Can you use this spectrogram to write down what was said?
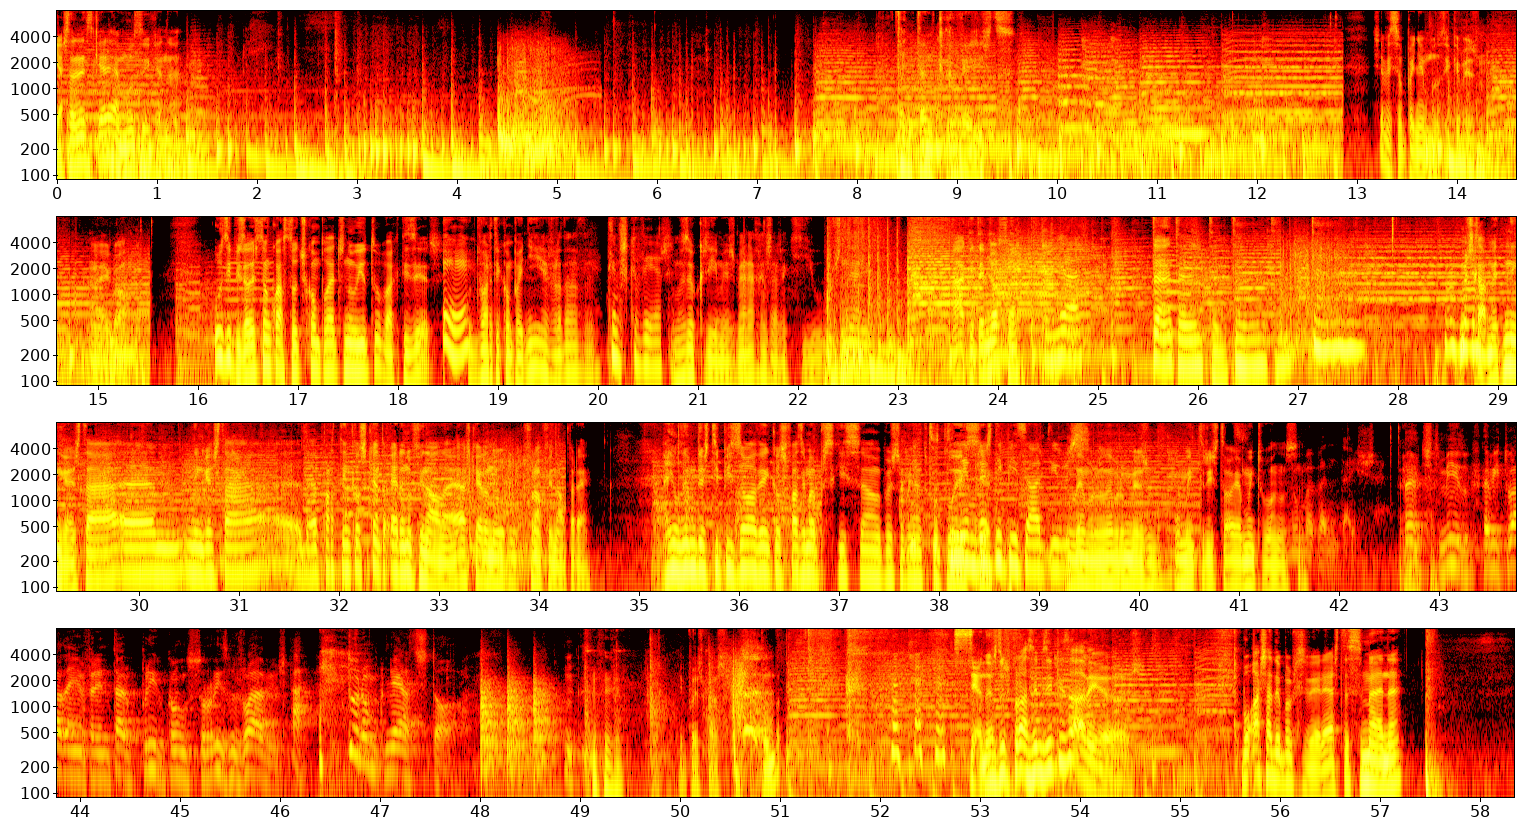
E esta nem sequer é a música, não é? Tenho tanto que rever isto. Deixa eu ver se eu ponho a música mesmo. Não é igual. Os episódios estão quase todos completos no YouTube, há que dizer. É. Duarte e companhia, é verdade. Temos que ver. Mas eu queria mesmo era arranjar aqui o genérico. Ah, aqui tem melhor som. É melhor. Tan, tan, tan, tan, tan, tan. Mas realmente ninguém está. hum, ninguém está. ah, A parte em que eles cantam. Era no final, não é? Acho que era no refrão final, peraí. Ah, eu lembro deste episódio em que eles fazem uma perseguição e depois são apanhados pela polícia. lembras de episódios? Lembro-me, lembro-me mesmo. É muito triste, ou é muito bom, não sei. Tão destemido, habituado a enfrentar o perigo com um sorriso nos lábios. Ah, tu não me conheces, Tó. E depois faz. Pumba. Cenas dos próximos episódios. Bom, acho que já deu para perceber. Esta semana,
